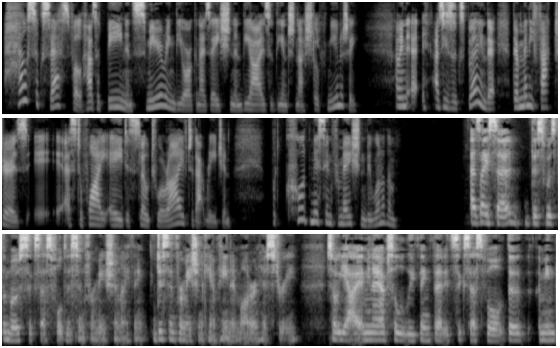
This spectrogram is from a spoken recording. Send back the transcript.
how successful has it been in smearing the organisation in the eyes of the international community? I mean, uh, as he's explained, there, there are many factors uh, as to why aid is slow to arrive to that region. But could misinformation be one of them? As I said, this was the most successful disinformation, I think, disinformation campaign in modern history. So yeah, I mean, I absolutely think that it's successful. The, I mean,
